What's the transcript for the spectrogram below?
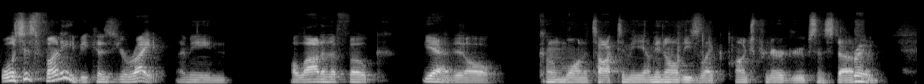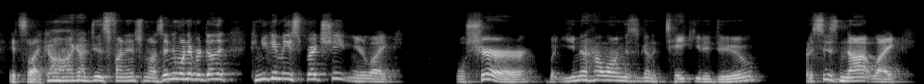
Well, it's just funny because you're right. I mean, a lot of the folk, yeah, that'll come want to talk to me. I'm in all these like entrepreneur groups and stuff. Right. And it's like, oh, I got to do this financial model. Has anyone ever done it? Can you give me a spreadsheet? And you're like, well, sure, but you know how long this is going to take you to do? This is not like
